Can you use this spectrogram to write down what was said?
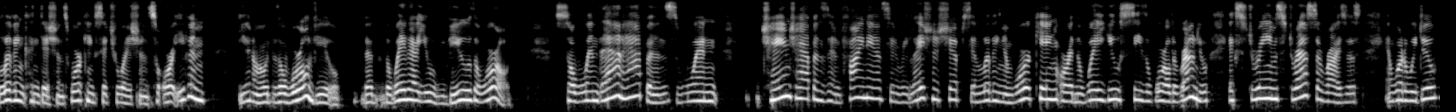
living conditions, working situations, or even, you know, the worldview, the, the way that you view the world. So when that happens, when change happens in finance, in relationships, in living and working, or in the way you see the world around you, extreme stress arises. And what do we do?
